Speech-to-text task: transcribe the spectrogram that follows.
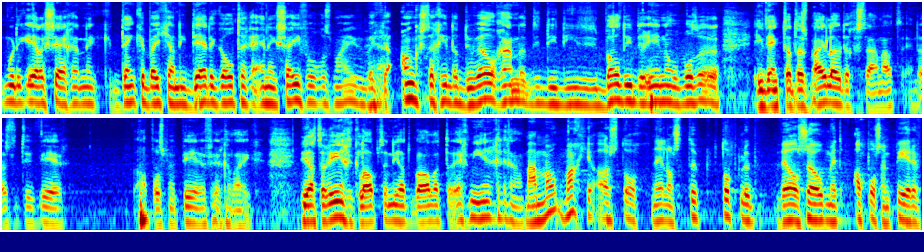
moet ik eerlijk zeggen. Ik denk een beetje aan die derde goal tegen NEC volgens mij. Een beetje ja. angstig in dat duel gaan. Die, die, die, die bal die erin op. Ik denk dat als Bijloden gestaan had. En dat is natuurlijk weer appels met peren vergelijken. Die had erin geklapt en die had de bal er echt niet in gegaan. Maar mag je als toch Nederlands topclub wel zo met appels en peren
